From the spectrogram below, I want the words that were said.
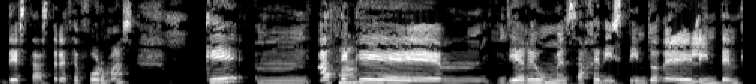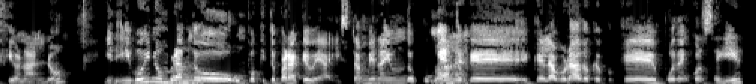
de estas 13 formas que mm, hace que mm, llegue un mensaje distinto del intencional, ¿no? Y, y voy nombrando un poquito para que veáis. También hay un documento Vale. que, que he elaborado que, que pueden conseguir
